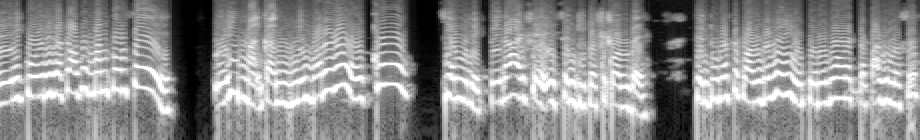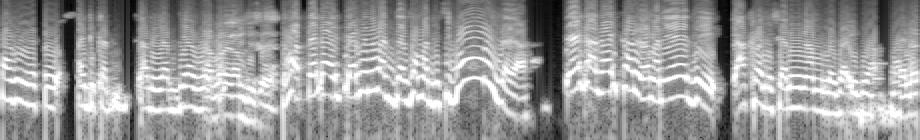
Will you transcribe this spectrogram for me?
এই কৈরিকাটা অপমান করছে। ওই মেম্বারের ওকে চেয়ারম্যান টেকা এসে এই সেন্টুর কাছে কল দেয়। সেন্টুর কাছে কল দেবে এই উপরে ভাইয়ের একটা পাগল আছে পাগলের একটা আইডি কার্ড আর ইয়ার দেওয়া তারপরে গান দিছে। হাতে গাই চেয়ারম্যান বাদ যা জমা দিছি বড় যায়। টেকা গাই খালে মানে এই যে আক্রামী চেয়ারম্যান নাম লেগা এইগুলা। তাহলে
